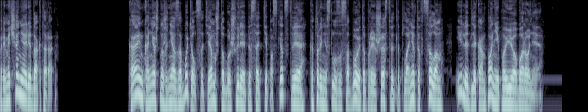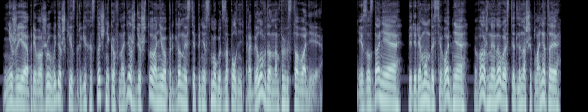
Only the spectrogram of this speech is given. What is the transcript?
Примечание редактора. Каин, конечно же, не озаботился тем, чтобы шире описать те последствия, которые несло за собой это происшествие для планеты в целом или для компаний по ее обороне. Ниже я привожу выдержки из других источников в надежде, что они в определенной степени смогут заполнить пробелы в данном повествовании. Из издания «Переремонда сегодня. Важные новости для нашей планеты.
